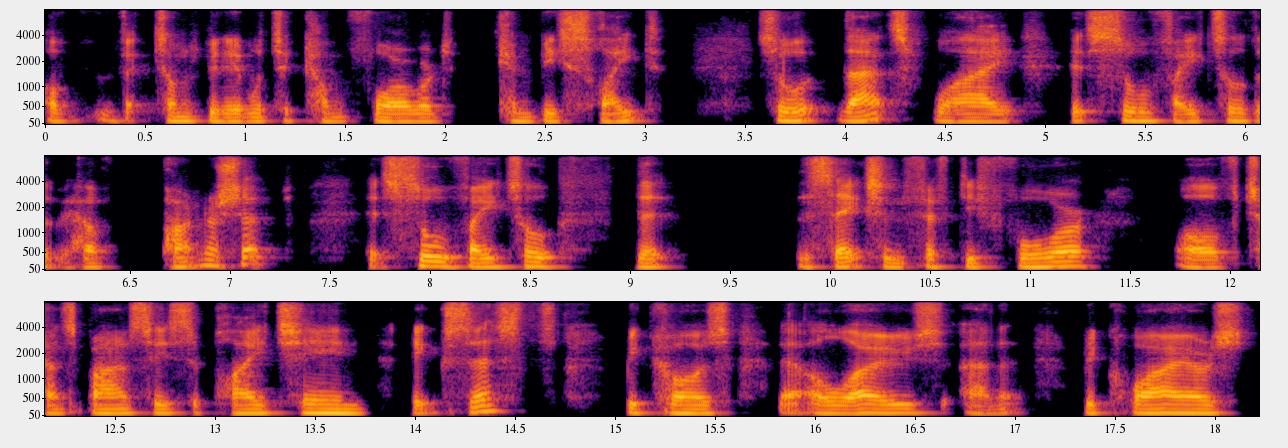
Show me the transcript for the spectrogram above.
of victims being able to come forward can be slight. So that's why it's so vital that we have partnership. It's so vital that the Section 54 of transparency supply chain exists because it allows and it requires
